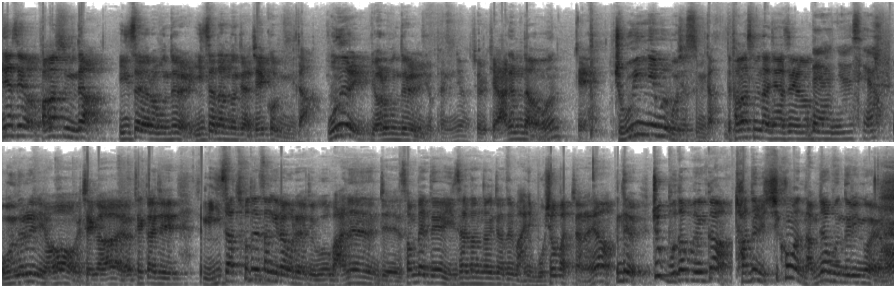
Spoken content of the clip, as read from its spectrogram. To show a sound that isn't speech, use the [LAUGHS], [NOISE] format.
안녕하세요. 반갑습니다. 인싸 여러분들, 인싸 담당자 제이콥입니다. 오늘 여러분들 옆에는요, 저렇게 아름다운 예, 조이님을 모셨습니다. 네, 반갑습니다. 안녕하세요. 네, 안녕하세요. 오늘은요, 제가 여태까지 인싸 초대석이라고 그래가지고 많은 이제 선배들, 인싸 담당자들 많이 모셔봤잖아요. 근데 쭉 보다 보니까 다들 시커먼 남자분들인 거예요.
